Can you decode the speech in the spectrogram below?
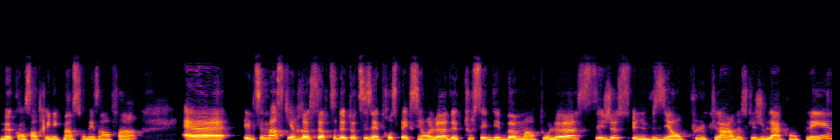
me concentrer uniquement sur mes enfants. Euh, ultimement, ce qui est ressorti de toutes ces introspections-là, de tous ces débats mentaux-là, c'est juste une vision plus claire de ce que je voulais accomplir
